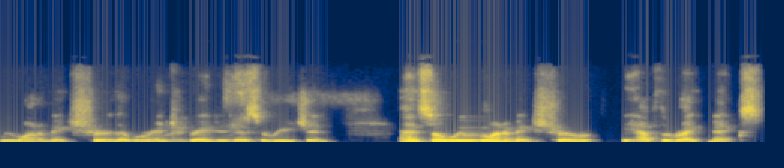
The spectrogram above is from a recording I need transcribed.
We want to make sure that we're integrated right. as a region. And so we want to make sure we have the right mix.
